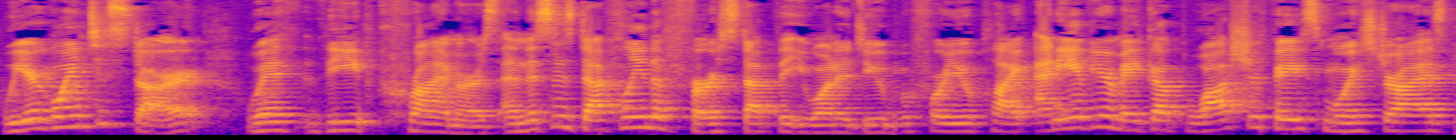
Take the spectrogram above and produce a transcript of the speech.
we are going to start with the primers, and this is definitely the first step that you wanna do before you apply any of your makeup. Wash your face, moisturize,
